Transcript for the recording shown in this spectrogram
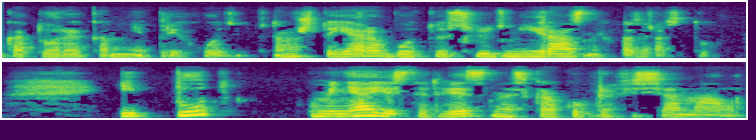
которые ко мне приходят, потому что я работаю с людьми разных возрастов. И тут у меня есть ответственность как у профессионала.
